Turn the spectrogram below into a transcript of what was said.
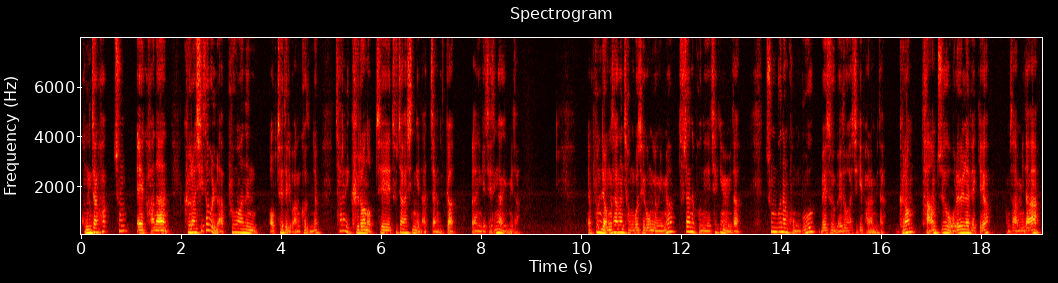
공장 확충에 관한 그런 시설을 납품하는 업체들이 많거든요. 차라리 그런 업체에 투자하시는 게 낫지 않을까라는 게 제 생각입니다. 본 영상은 정보 제공용이며 투자는 본인의 책임입니다. 충분한 공부, 매수, 매도하시기 바랍니다. 그럼 다음 주 월요일에 뵐게요. 감사합니다.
